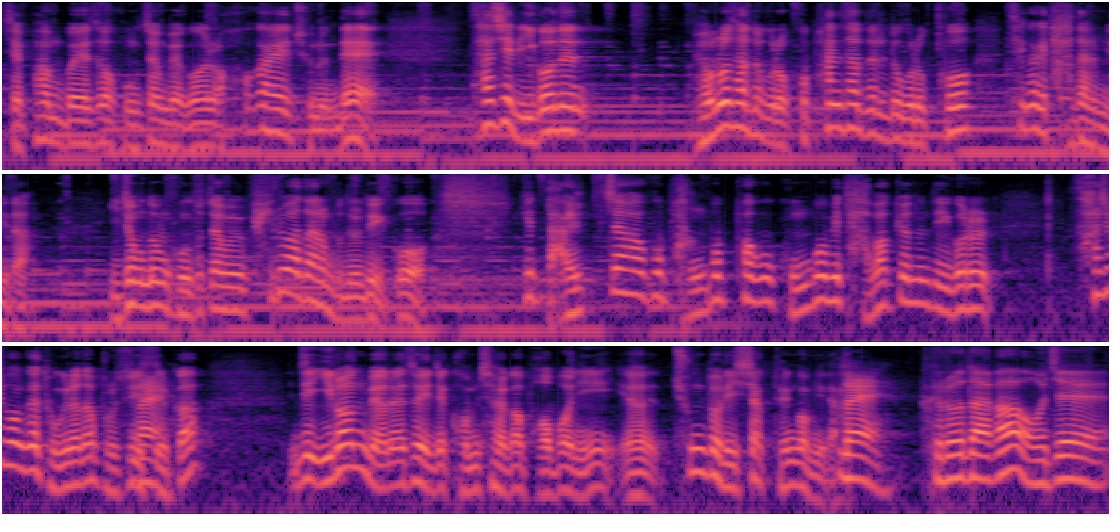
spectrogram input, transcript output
재판부에서 공소장 변경을 허가해 주는데 사실 이거는 변호사도 그렇고 판사들도 그렇고 생각이 다 다릅니다. 이 정도면 공소장 변경이 필요하다는 분들도 있고 이게 날짜하고 방법하고 공범이 다 바뀌었는데 이거를 사실관계가 동일하다고 볼수 네. 있을까? 이제 이런 면에서 이제 검찰과 법원이 어, 충돌이 시작된 겁니다. 네. 그러다가 어제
